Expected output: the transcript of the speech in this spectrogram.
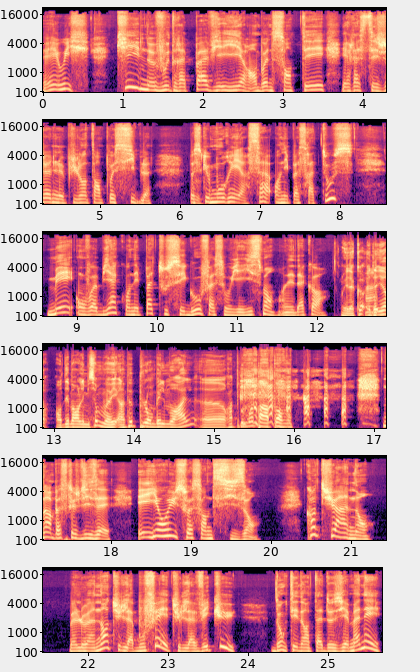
Eh oui, qui ne voudrait pas vieillir en bonne santé et rester jeune le plus longtemps possible? Parce que mourir, ça, on y passera tous, mais on voit bien qu'on n'est pas tous égaux face au vieillissement, on est d'accord? Oui, d'accord. et hein d'ailleurs, en démarrant l'émission, vous m'avez un peu plombé le moral. Euh, rappelez-moi par rapport... non, parce que je disais, ayant eu 66 ans, quand tu as un an, ben le un an, tu l'as bouffé, tu l'as vécu. Donc, tu es dans ta deuxième année.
